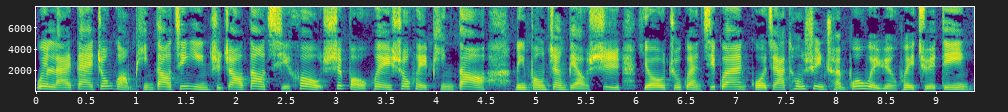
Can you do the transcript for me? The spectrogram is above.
未来待中广频道经营执照到期后，是否会收回频道？林峰正表示，由主管机关国家通讯传播委员会决定。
